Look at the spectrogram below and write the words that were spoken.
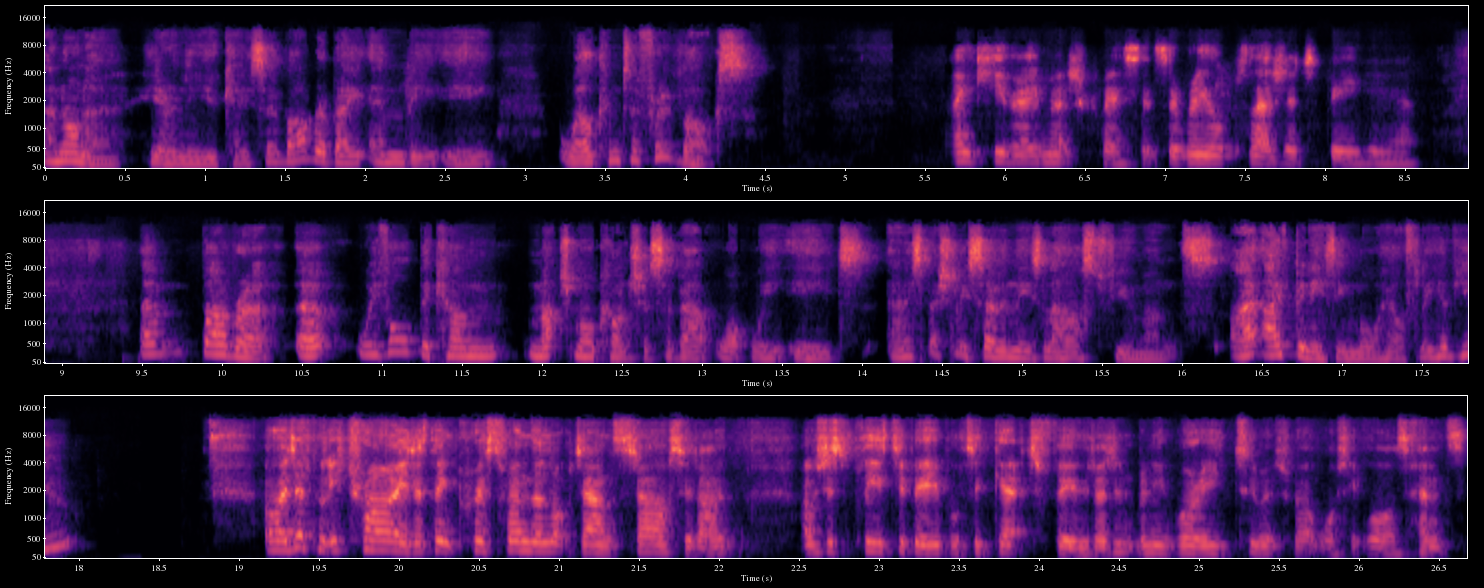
an honour here in the UK. So, Barbara Bray, MBE, welcome to Fruitbox. Thank you very much, Chris. It's a real pleasure to be here. Um, Barbara, uh, we've all become much more conscious about what we eat, and especially so in these last few months. I, have been eating more healthily. Have you? Oh, I definitely tried. I think, Chris, when the lockdown started, I, I was just pleased to be able to get food. I didn't really worry too much about what it was. Hence,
